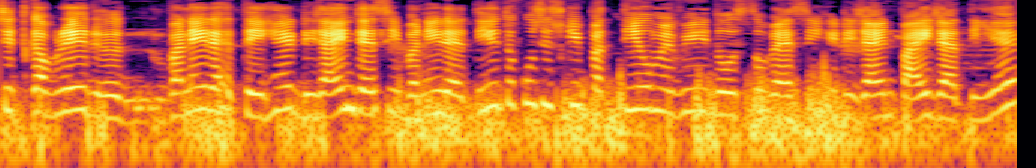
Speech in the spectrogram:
चितकबरे बने रहते हैं, डिज़ाइन जैसी बनी रहती है तो कुछ इसकी पत्तियों में भी दोस्तों वैसी ही डिज़ाइन पाई जाती है,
